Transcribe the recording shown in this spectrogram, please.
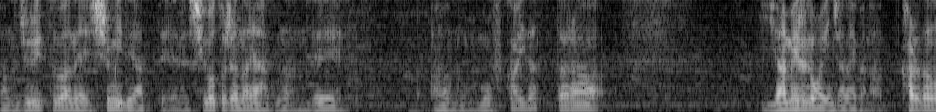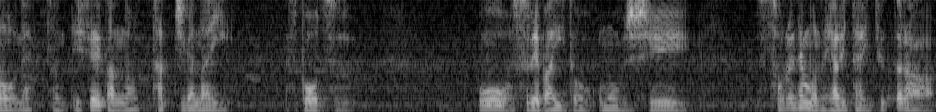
あの充実はね趣味であって、ね、仕事じゃないはずなんであのもう不快だったらやめるのがいいんじゃないかな。体のね異性間のタッチがないスポーツをすればいいと思うしそれでもねやりたいって言ったら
